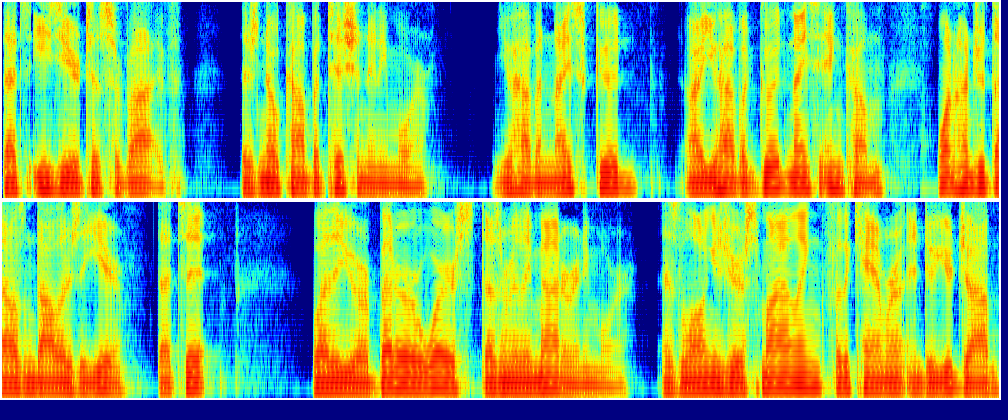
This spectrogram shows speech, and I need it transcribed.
That's easier to survive. There's no competition anymore. You have a nice, good, uh, you have a good, nice income, $100,000 a year. That's it. Whether you are better or worse doesn't really matter anymore. As long as you're smiling for the camera and do your job,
